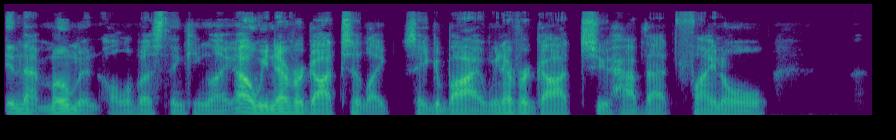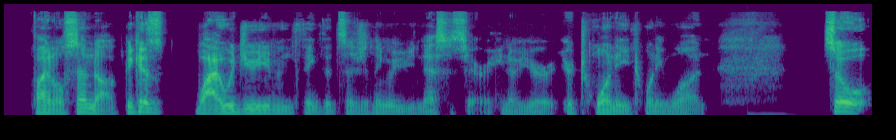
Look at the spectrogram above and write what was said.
in that moment, all of us thinking like, oh, we never got to like say goodbye. We never got to have that final, final send off because why would you even think that such a thing would be necessary? You know, you're, you're 20, 21. So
